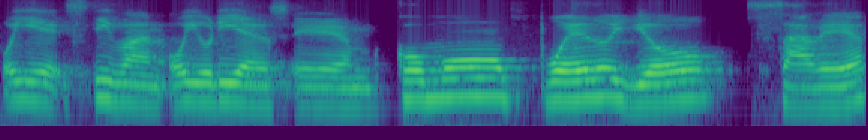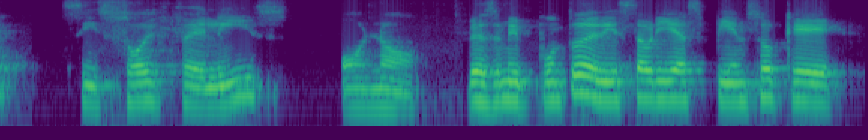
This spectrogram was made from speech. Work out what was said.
oye, Steven, oye, Urias, em, ¿cómo puedo yo saber si soy feliz o no? Desde mi punto de vista, Urias, pienso que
